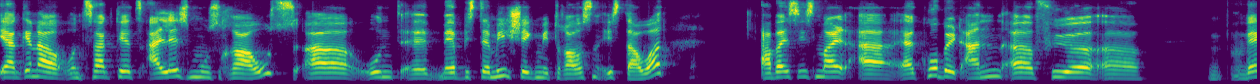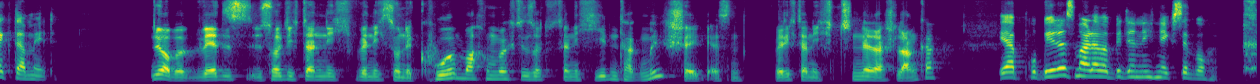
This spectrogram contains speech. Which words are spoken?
ja, genau, und sagt jetzt, alles muss raus äh, und äh, ja, bis der Milchshake mit draußen ist, dauert. Aber es ist mal, äh, er kurbelt an äh, für äh, weg damit. Ja, aber wer das, sollte ich dann nicht, wenn ich so eine Kur machen möchte, sollte ich dann nicht jeden Tag Milchshake essen? Werde ich dann nicht schneller schlanker? Ja, probier das mal, aber bitte nicht nächste Woche.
